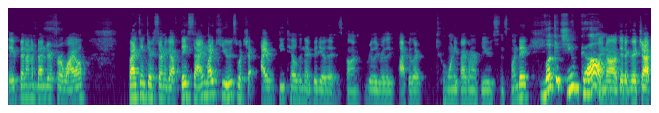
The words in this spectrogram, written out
They've been on a bender for a while. But I think they're starting to go off. They signed Mike Hughes, which I detailed in that video that has gone really, really popular. 2,500 views since Monday. Look at you go! I know, I did a great job.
